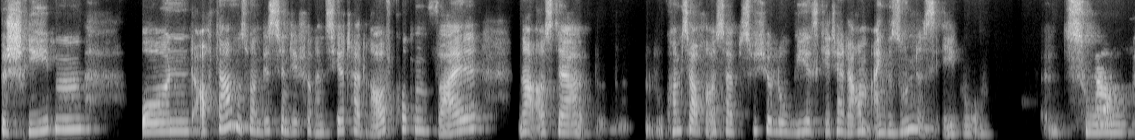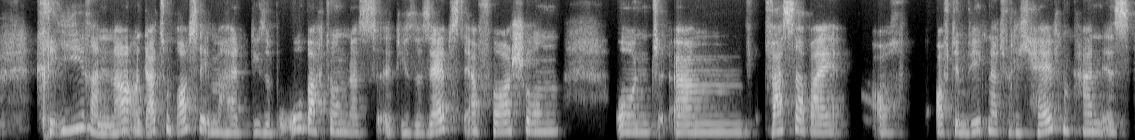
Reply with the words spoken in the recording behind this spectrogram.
beschrieben. Und auch da muss man ein bisschen differenzierter drauf gucken, weil na, aus der du kommst ja auch aus der Psychologie, es geht ja darum, ein gesundes Ego äh, zu genau. kreieren. Ne? Und dazu brauchst du eben halt diese Beobachtung, dass, äh, diese Selbsterforschung und ähm, was dabei auch auf dem Weg natürlich helfen kann, ist,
